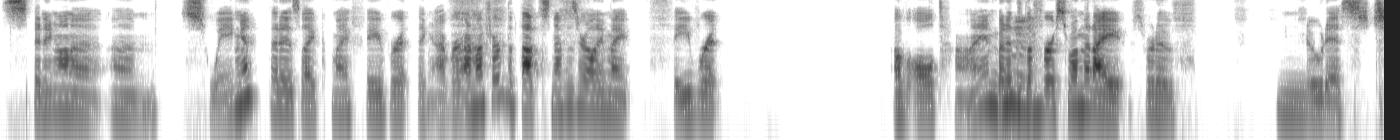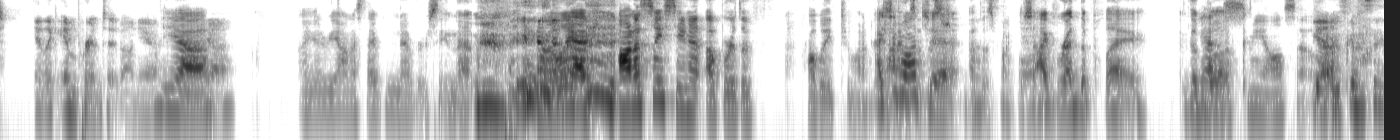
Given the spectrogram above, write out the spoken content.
spinning on a um swing that is like my favorite thing ever i'm not sure that that's necessarily my favorite of all time, but it's the Mhm. first one that I sort of noticed. It like imprinted on you. Yeah. Yeah. I'm gonna be honest, I've never seen that movie. Really? I've honestly seen it upwards of probably 200 I should watch at this, it. at That's this point. cool. I've read the play, the yes, book. me also. Yeah, I was gonna say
